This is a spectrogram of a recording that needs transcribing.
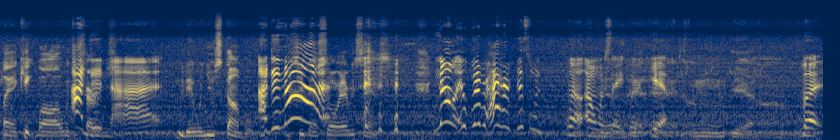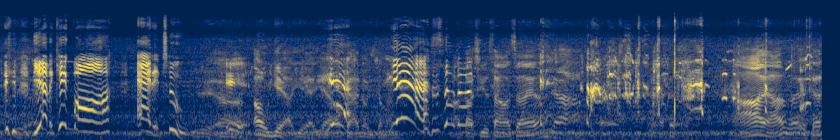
playing kickball with the I church. did not. You did when you stumbled. I did not. She's been sore ever since. No, it, remember I heard this one. Well, I don't want to say, but yeah. Mm, yeah. But yeah, the kickball added too. Yeah. Yeah. uh, Oh yeah, yeah, yeah. Yeah. Okay, I know you're talking about. Yes. So I thought she was talking something. Yeah. Ah, yeah,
